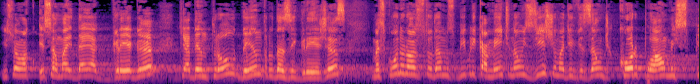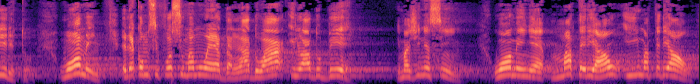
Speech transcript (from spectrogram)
Isso é, uma, isso é uma ideia grega que adentrou dentro das igrejas, mas quando nós estudamos biblicamente, não existe uma divisão de corpo, alma e espírito. O homem, ele é como se fosse uma moeda, lado A e lado B. Imagine assim: o homem é material e imaterial.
